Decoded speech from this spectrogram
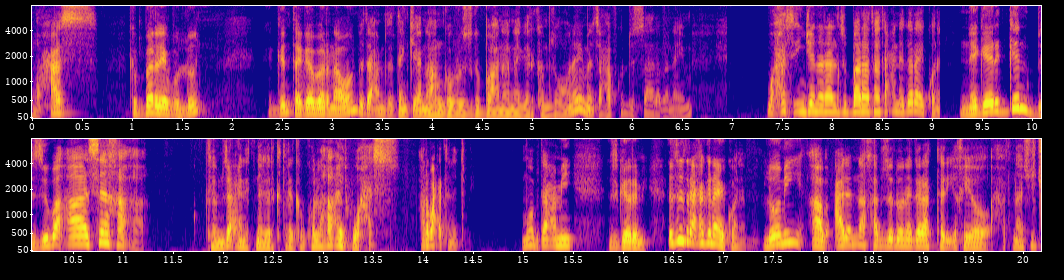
ምውሓስ ግበር ዘይብሉን ግን ተገበርና እውን ብጣዕሚ ተጠንቂቕና ክንገብሩ ዝግባኣና ነገር ከም ዝኾነ መፅሓፍ ቅዱስ ዝዛረበና እዩ ዋሕስ ኢን ጀነራል ዝበራታታዕ ነገር ኣይኮነን ነገር ግን ብዝበኣሰ ከኣ ከምዚ ዓይነት ነገር ክትረክብ ከለካ ኣይትዋሓስ ኣርባዕተ ነጥቢ እሞ ብጣዕሚ ዝገርም እዩ እዚ ጥራሕ ግን ኣይኮነን ሎሚ ኣብ ዓለምና ካብ ዘሎ ነገራት ተሪኢክዮ ሓፍትና ሽቹ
